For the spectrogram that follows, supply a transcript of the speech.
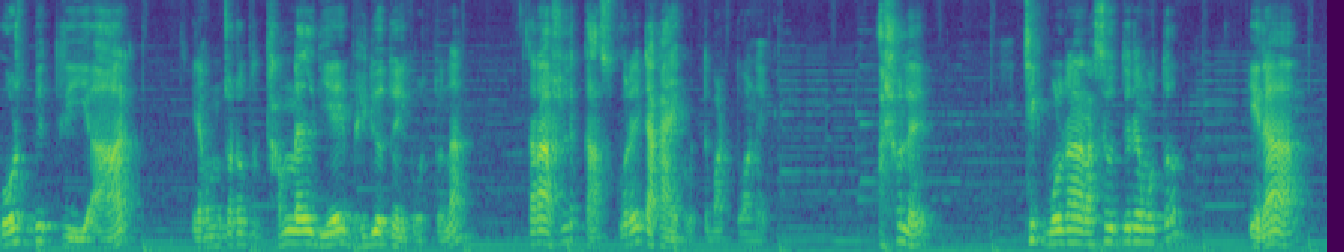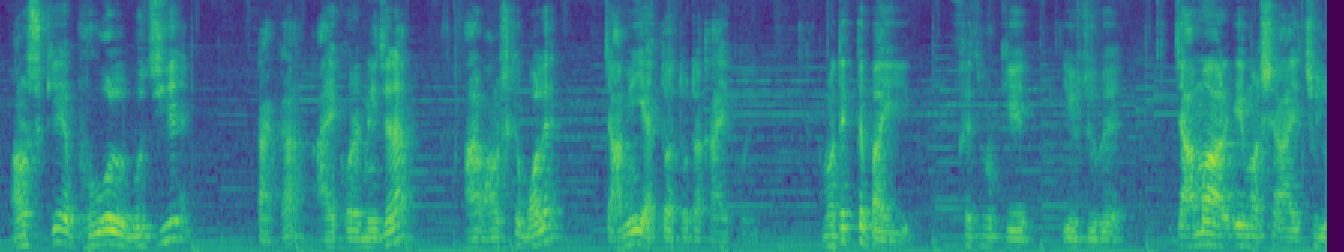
কোর্স বিক্রি আর এরকম ছোট থামনেল দিয়ে ভিডিও তৈরি করতো না। তারা আসলে কাজ করে টাকা আয় করতে পারতো অনেক। আসলে ঠিক মৌলানা নাসিরুদ্দিনের মতো এরা মানুষকে ভূগোল বুঝিয়ে টাকা আয় করে নিজেরা, আর মানুষকে বলে যে আমি এত এত টাকা আয় করি। আমরা দেখতে পাই ফেসবুকে, ইউটিউবে যে আমার এ মাসে আয় ছিল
